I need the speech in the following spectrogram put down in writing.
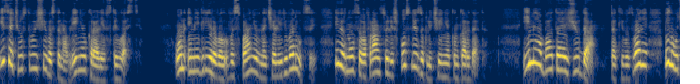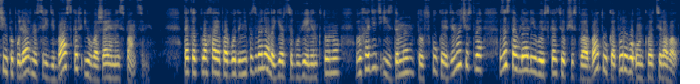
и сочувствующий восстановлению королевской власти. Он эмигрировал в Испанию в начале революции и вернулся во Францию лишь после заключения конкордата. Имя аббата Жюда, так его звали, было очень популярно среди басков и уважаемо испанцами. Так как плохая погода не позволяла герцогу Веллингтону выходить из дому, то скука и одиночество заставляли его искать общество аббата, у которого он квартировал.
